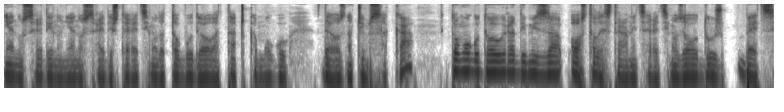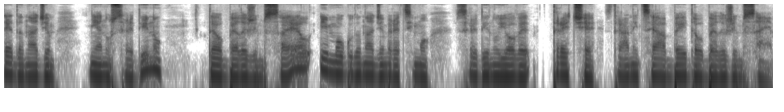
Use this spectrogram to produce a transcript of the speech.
njenu sredinu, njeno središte. Recimo da to bude ova tačka, mogu da je označim sa K to mogu da uradim i za ostale stranice, recimo za ovo duž BC da nađem njenu sredinu, da obeležim sa L i mogu da nađem recimo sredinu i ove treće stranice AB da obeležim sa M.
